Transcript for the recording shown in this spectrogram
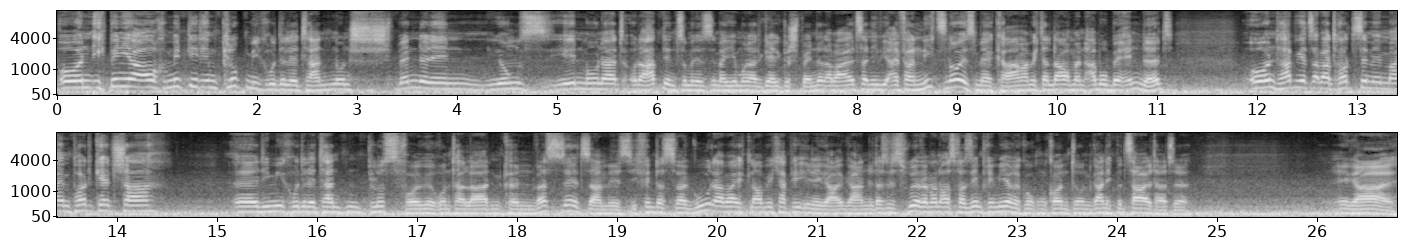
Und ich bin ja auch Mitglied im Club Mikrodilettanten und spende den Jungs jeden Monat, oder habe denen zumindest immer jeden Monat Geld gespendet. Aber als dann irgendwie einfach nichts Neues mehr kam, habe ich dann da auch mein Abo beendet. Und habe jetzt aber trotzdem in meinem Podcatcher äh, die Mikrodilettanten Plus Folge runterladen können, was seltsam ist. Ich finde das zwar gut, aber ich glaube, ich habe hier illegal gehandelt. Das ist früher, wenn man aus Versehen Premiere gucken konnte und gar nicht bezahlt hatte. Egal.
